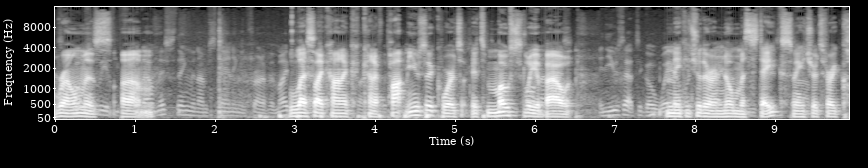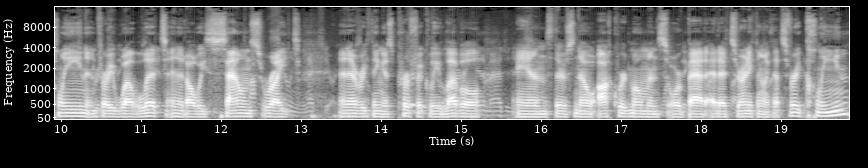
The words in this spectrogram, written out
realm as if you fall um, down this thing that I'm standing in front of, it might be less iconic kind of pop music, where it's it's mostly about this and use that to go way making sure there are no mistakes, making sure it's very clean and very well lit, and it always sounds top of the ceiling right, in the next area, and everything is perfectly too hard. I level, can't imagine it's, and there's no awkward moments or bad edits or anything like that. It's very clean,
